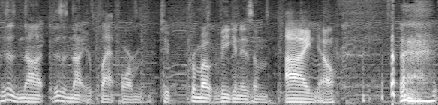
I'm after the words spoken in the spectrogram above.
This is not this is not your platform to promote veganism. I know.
